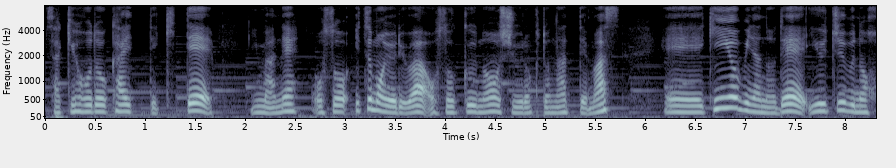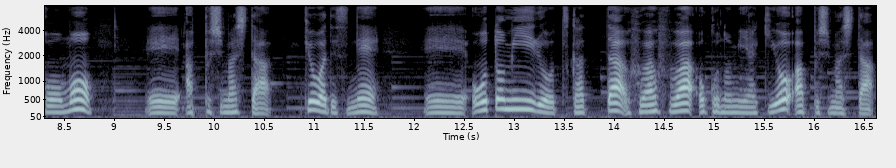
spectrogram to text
先ほど帰ってきて、今ね、遅いつもよりは遅くの収録となってます。えー、金曜日なので YouTube の方も、えー、アップしました。今日はですね、えー、オートミールを使ったふわふわお好み焼きをアップしました。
